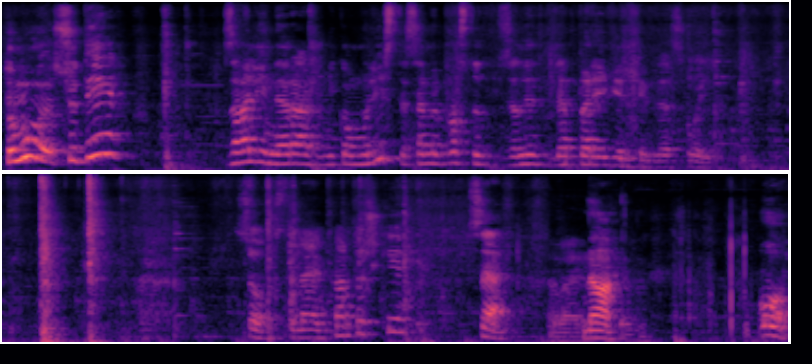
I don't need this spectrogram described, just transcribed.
Тому сюди взагалі не раджу нікому лізти, ми просто взяли для перевірки для своїх. Все, вставляємо карточки. Все. Давай. На. О!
